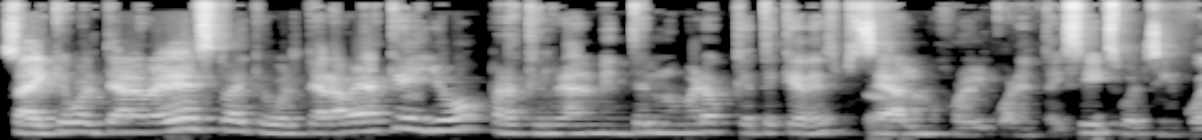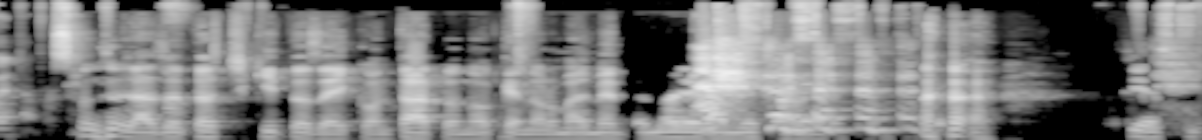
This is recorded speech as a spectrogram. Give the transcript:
o sea, hay que voltear a ver esto, hay que voltear a ver aquello para que realmente el número que te quedes sea a lo mejor el 46 o el 50%. Las letras chiquitas de contrato, ¿no? Que normalmente no llegamos a ver. sí,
